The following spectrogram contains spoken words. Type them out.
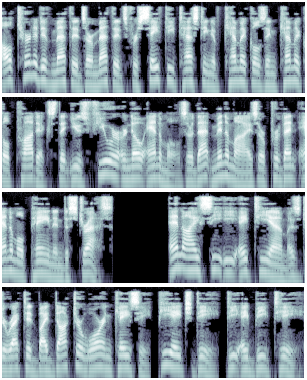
Alternative methods are methods for safety testing of chemicals and chemical products that use fewer or no animals or that minimize or prevent animal pain and distress. NICEATM is directed by Dr. Warren Casey, Ph.D., DABT.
